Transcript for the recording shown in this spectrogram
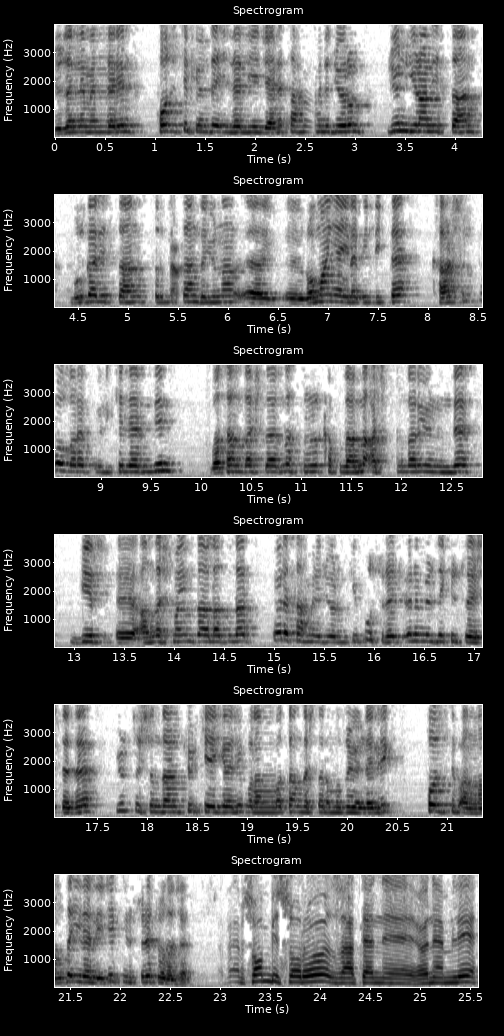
düzenlemelerin pozitif yönde ilerleyeceğini tahmin ediyorum. Dün Yunanistan, Bulgaristan, Sırbistan ve Yunan, e, e, Romanya ile birlikte karşılıklı olarak ülkelerinin vatandaşlarına sınır kapılarını açmaları yönünde bir e, anlaşma imzaladılar. Öyle tahmin ediyorum ki bu süreç önümüzdeki süreçte de yurt dışından Türkiye'ye gelecek olan vatandaşlarımıza yönelik pozitif anlamda ilerleyecek bir süreç olacaktır. Efendim son bir soru zaten e, önemli.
